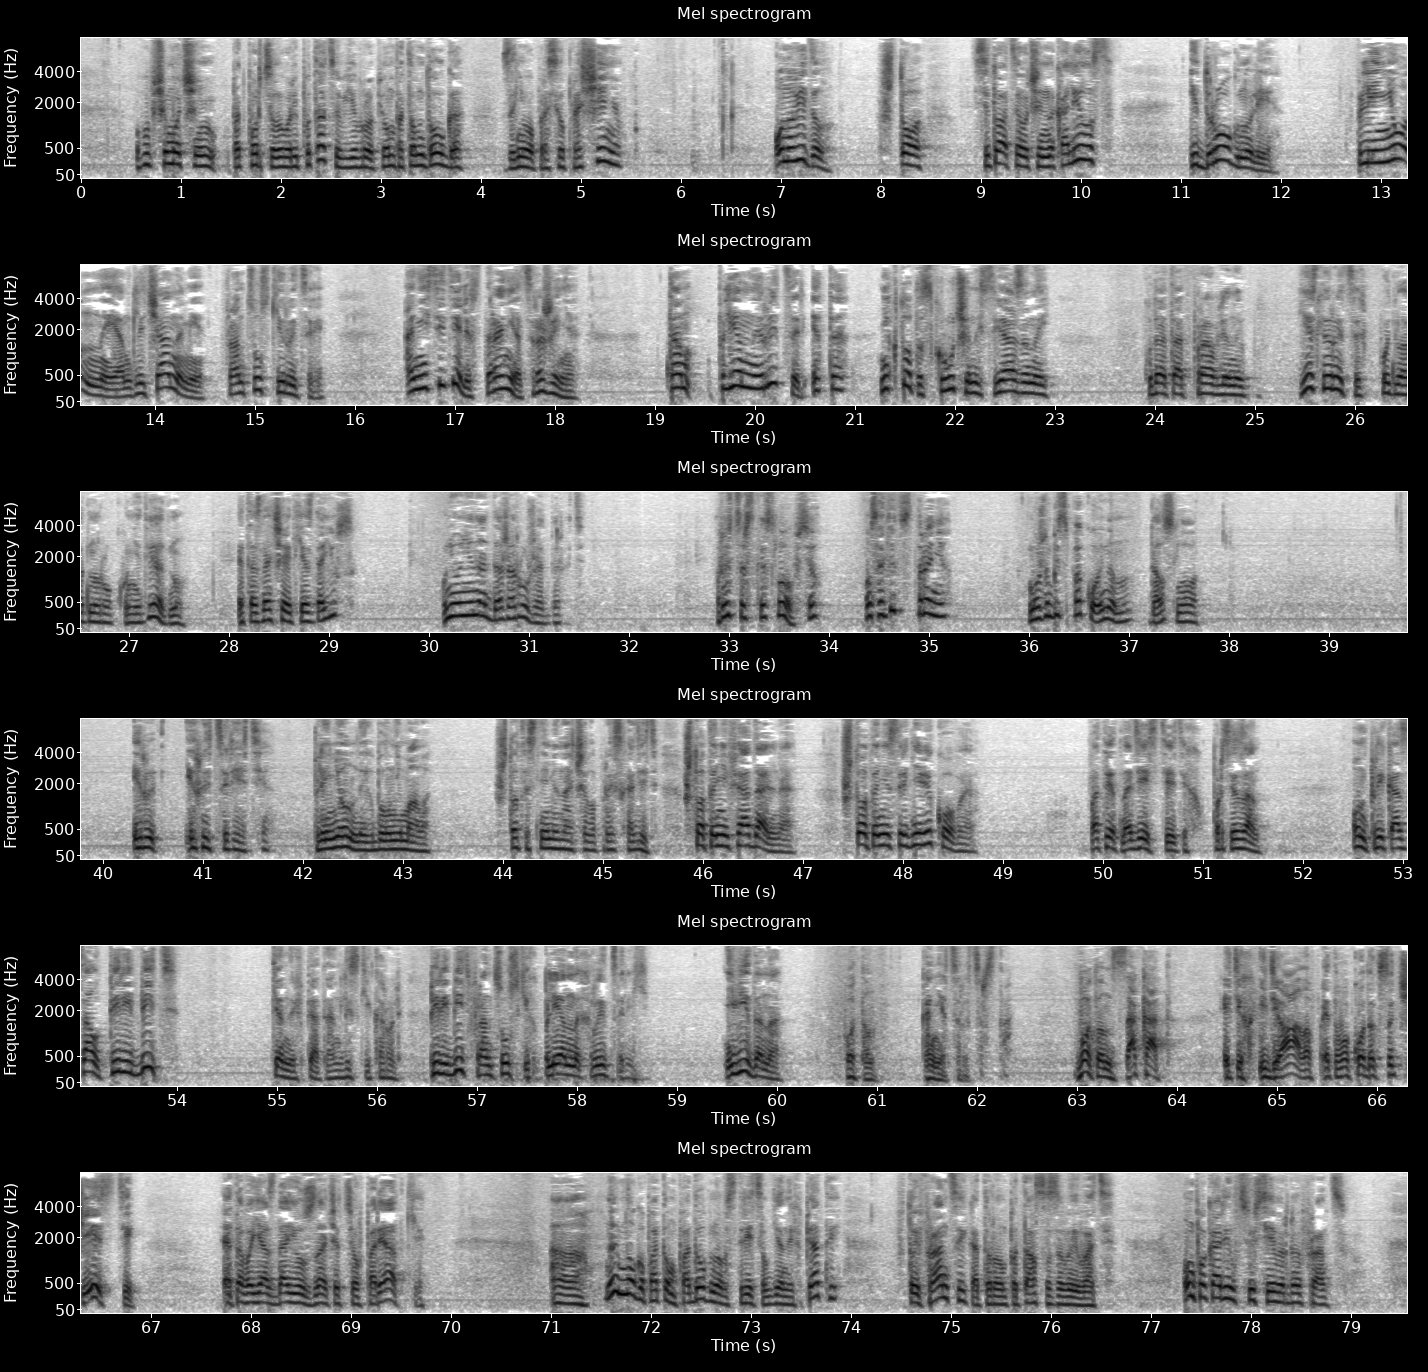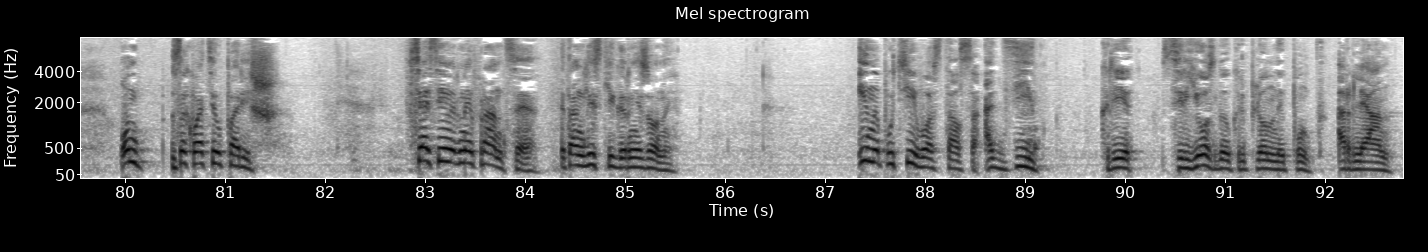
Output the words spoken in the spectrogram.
в общем, очень подпортил его репутацию в Европе. Он потом долго за него просил прощения. Он увидел, что ситуация очень накалилась, и дрогнули плененные англичанами французские рыцари. Они сидели в стороне от сражения. Там пленный рыцарь – это не кто-то скрученный, связанный, куда-то отправленный. Если рыцарь поднял одну руку, не две, одну, это означает «я сдаюсь». У него не надо даже оружие отбирать. Рыцарское слово, все – он садится в стороне. Можно быть спокойным, дал слово. И, ры, и рыцари эти, плененные их было немало. Что-то с ними начало происходить. Что-то не феодальное, что-то не средневековое. В ответ на действия этих партизан он приказал перебить, Генрих V, английский король, перебить французских пленных рыцарей. Не видано. Вот он, конец рыцарства. Вот он, закат этих идеалов, этого кодекса чести. Этого я сдаю, значит, все в порядке. А, ну и много потом подобного встретил Генрих V в той Франции, которую он пытался завоевать. Он покорил всю Северную Францию. Он захватил Париж. Вся Северная Франция – это английские гарнизоны. И на пути его остался один серьезно укрепленный пункт – Орлеан –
